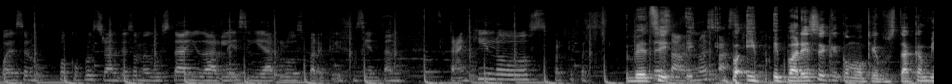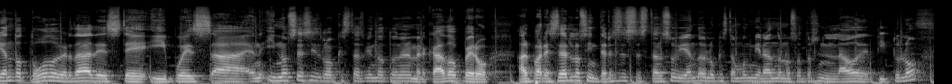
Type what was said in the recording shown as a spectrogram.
puede ser un poco frustrante. Eso me gusta ayudarles y guiarlos para que se sientan tranquilos, porque pues Betsy, saben, no es y- fácil. y, y parece que como que pues, está cambiando todo, ¿verdad? Este, y pues, en- y no sé si es lo que estás viendo tú en el mercado, pero al parecer los intereses se están subiendo, es lo que estamos mirando nosotros en el lado de título, Sí.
